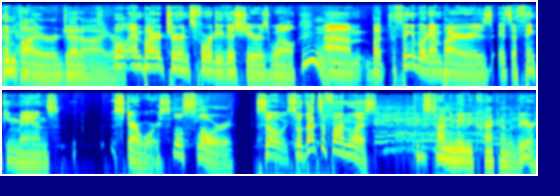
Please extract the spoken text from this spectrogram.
Empire or Jedi or Well, Empire turns 40 this year as well. Hmm. Um, but the thing about Empire is it's a thinking man's Star Wars. a little slower So so that's a fun list. I think it's time to maybe crack another beer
